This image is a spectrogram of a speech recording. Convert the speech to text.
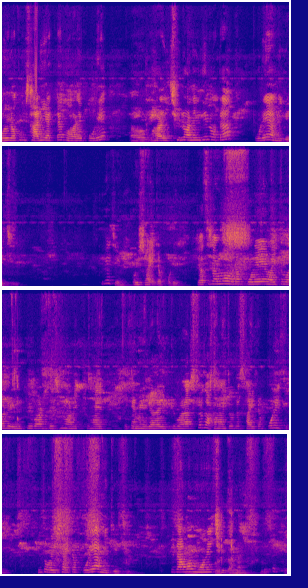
ওই রকম শাড়ি একটা ঘরে পরে ঘরে ছিল অনেকদিন ওটা পরে আমি গেছি। ঠিক আছে? ওই শাড়িটা পরে। যাতে সম্ভব ওটা পরে হয়তো আর ইউটিউবারদের দেখে অনেক সময় এখানে যারা ইউটিউবার আসতো তখন হয়তো ওটা শাড়িটা পরেছি কিন্তু ওই শাড়িটা পরে আমি গেছি। সেটা আমার মনে ছিল না। ঠিক আছে?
